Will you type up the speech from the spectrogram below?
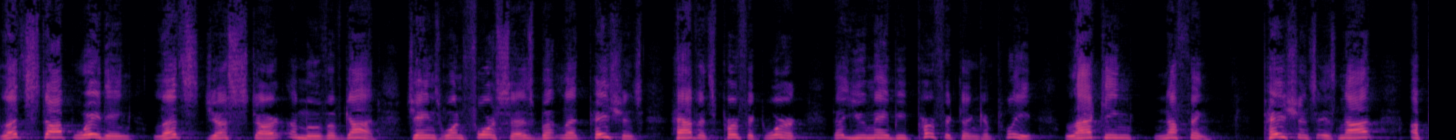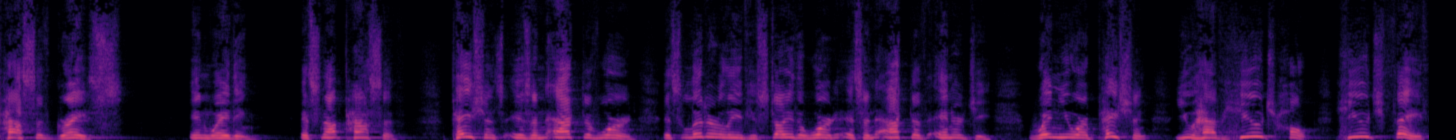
Let's stop waiting. Let's just start a move of God. James 1 4 says, But let patience have its perfect work, that you may be perfect and complete, lacking nothing. Patience is not a passive grace in waiting, it's not passive. Patience is an active word. It's literally, if you study the word, it's an active energy. When you are patient, you have huge hope, huge faith,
